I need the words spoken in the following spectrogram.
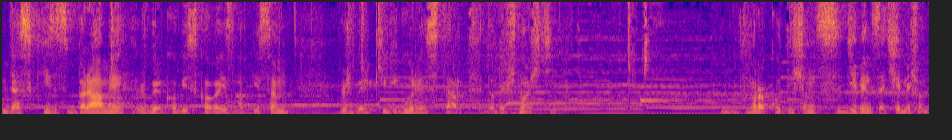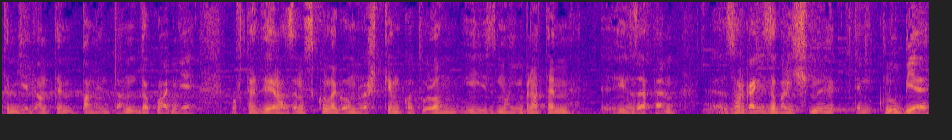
deski z bramy żwirkowiskowej z napisem Żwirki Wigury, start do wieczności w roku 1979, pamiętam dokładnie, bo wtedy razem z kolegą Leszkiem Kotulą i z moim bratem Józefem zorganizowaliśmy w tym klubie,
